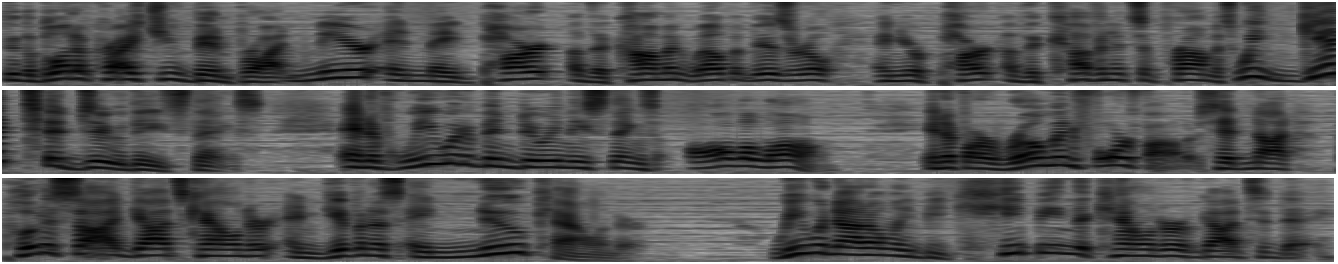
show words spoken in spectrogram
through the blood of Christ, you've been brought near and made part of the commonwealth of Israel, and you're part of the covenants of promise. We get to do these things. And if we would have been doing these things all along, and if our Roman forefathers had not put aside God's calendar and given us a new calendar, we would not only be keeping the calendar of God today,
